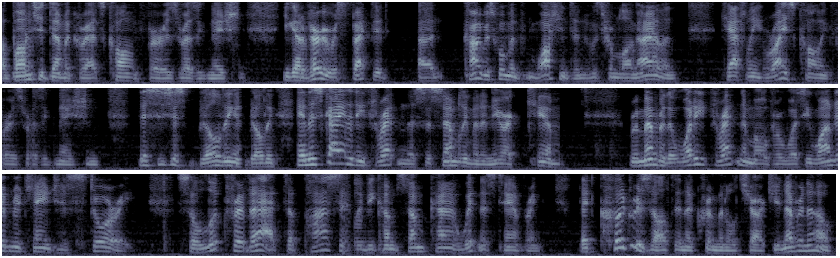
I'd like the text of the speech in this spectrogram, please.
a bunch of Democrats calling for his resignation. You got a very respected uh, Congresswoman from Washington who's from Long Island, Kathleen Rice, calling for his resignation. This is just building and building. And this guy that he threatened, this assemblyman in New York, Kim, remember that what he threatened him over was he wanted him to change his story. So look for that to possibly become some kind of witness tampering that could result in a criminal charge. You never know.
